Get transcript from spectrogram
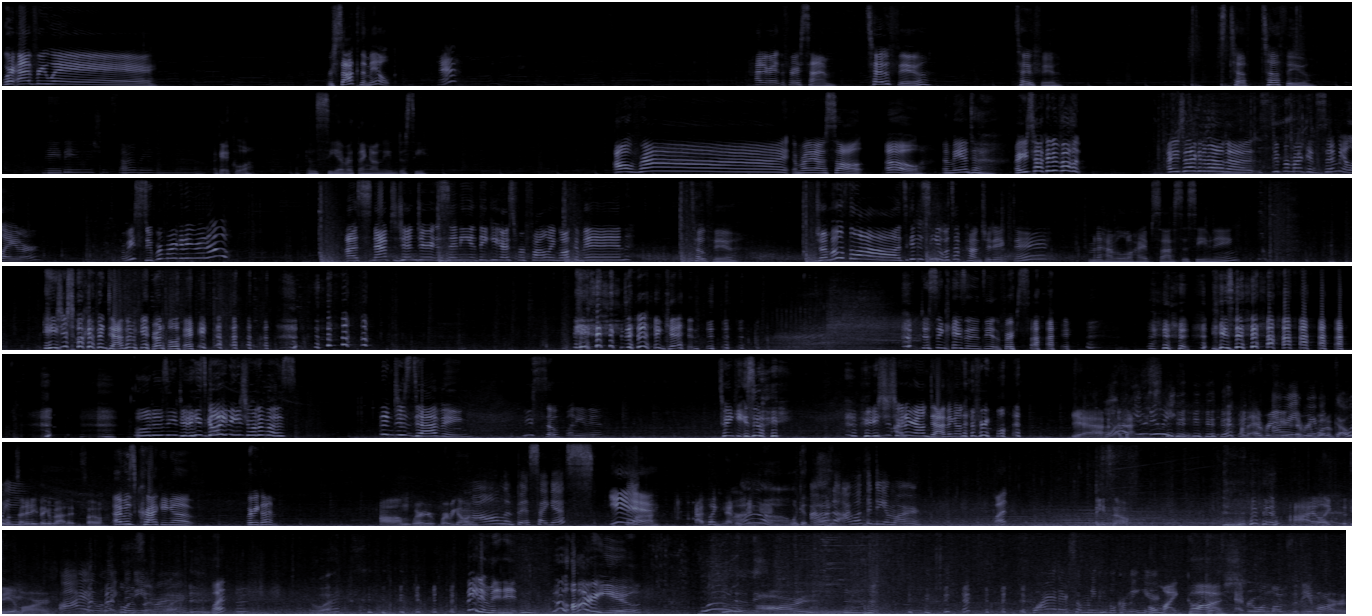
We're everywhere. Restock the milk. Huh? Had it right the first time. Tofu. Tofu. It's tough. Tofu. Maybe we should start living now. Okay, cool. I can see everything I need to see. All right. I'm running out of salt. Oh, Amanda, are you talking about? Are you talking about a supermarket simulator? Are we supermarketing right now? Uh, snapped ginger, Zenny. Thank you guys for following. Welcome in. Tofu. Jamuthla! It's good to see you. What's up, Contradictor? I'm gonna have a little hype sauce this evening. He just woke up and dabbed at me and ran away. he did it again. just in case I didn't see it the first time. He's what does he do? He's going to each one of us and just dabbing. He's so funny, man. Twinkies, are you just running I- around dabbing on everyone? Yeah, What that- are you doing? every All right, every one we of one said anything about it. So, I was cracking up. Where are we going? um, where where are we going? Olympus, I guess. Yeah. I've like never been here. Oh, look at I want that. I want the DMR. What? Please no. I like the DMR. I like the Listen, DMR. What? What? Wait a minute. Who are you? Who Are Why are there so many people coming here? Oh my gosh. Everyone loves the DMR.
